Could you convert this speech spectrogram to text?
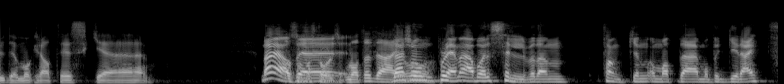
udemokratisk eh, Nei, altså, altså, forståelse, på en måte? Det er, Det er jo sånn, problemet er bare selve den tanken om at det er måte, greit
